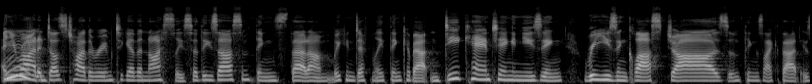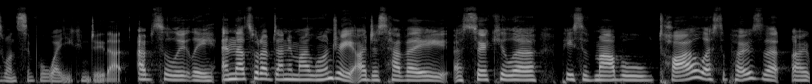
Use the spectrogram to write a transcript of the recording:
And you're right, it does tie the room together nicely. So these are some things that um, we can definitely think about. And decanting and using reusing glass jars and things like that is one simple way you can do that. Absolutely. And that's what I've done in my laundry. I just have a, a circular piece of marble tile, I suppose, that I,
